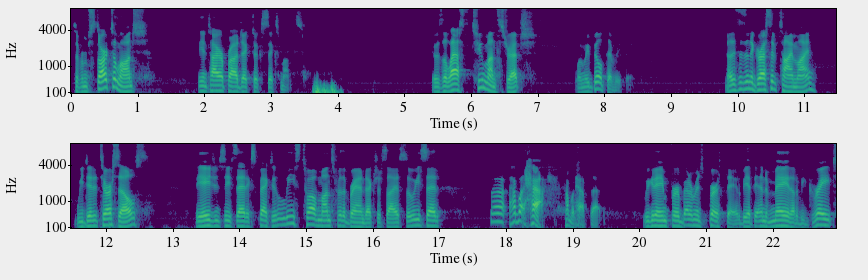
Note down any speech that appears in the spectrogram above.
So from start to launch, the entire project took six months. It was the last two-month stretch when we built everything. Now, this is an aggressive timeline. We did it to ourselves. The agency said expect at least 12 months for the brand exercise. So we said, uh, how about half? How about half that? We could aim for Betterment's birthday. It'll be at the end of May. That'll be great.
